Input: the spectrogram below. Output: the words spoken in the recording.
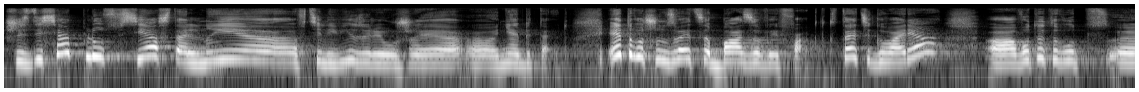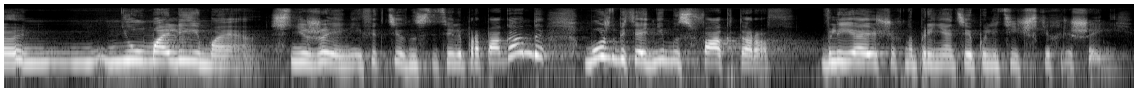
60+, все остальные э, в телевизоре уже не обитают. Это вот, что называется, базовый факт. Кстати говоря, вот это вот неумолимое снижение эффективности телепропаганды может быть одним из факторов влияющих на принятие политических решений.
